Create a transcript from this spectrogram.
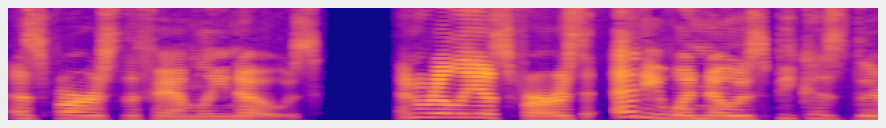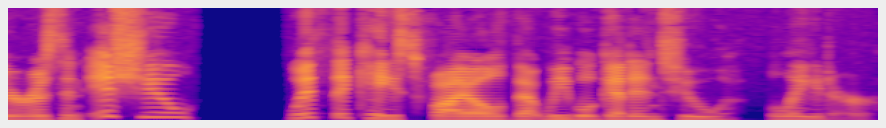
as far as the family knows. And really, as far as anyone knows, because there is an issue with the case file that we will get into later.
